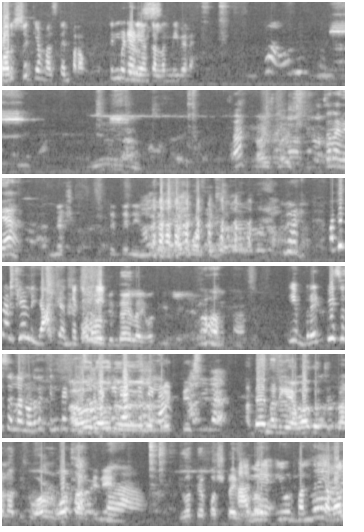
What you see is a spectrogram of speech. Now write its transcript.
ವರ್ಷಕ್ಕೆ ಫಸ್ಟ್ ಟೈಮ್ ಪಲಾವ್. ತಿನ್ಬಿಟ್ಟು ಹೇಳಿ ಅಂಕಲ್ ನಂಗೆ ನೀವೇನೆ. ಹಾ? ನೈಸ್ ನೈಸ್ ಚೆನ್ನಾಗಿದ್ಯಾ? ನೆಕ್ಸ್ಟ್ ತಿಂತೀನಿ ಇನ್ಮೇಲೆ start ಮಾಡ್ತೀನಿ. Good. ಅದೇ ನಾನು ಕೇಳಿ ಯಾಕೆ ಅಂತ ಪಲಾವ್ ಕೇಳಿ ತಿಂದೇ ಇಲ್ಲ ಇವತ್ತಿಗೆ. ಈ ಬ್ರೆಡ್ ಪೀಸಸ್ ಎಲ್ಲ ನೋಡಿದ್ರೆ ತಿನ್ಬೇಕು ಅನ್ಸುತ್ತೆ, but ನೀವ್ ಯಾಕ್ ತಿಂದಿಲ್ಲ? ಬ್ರೆಡ್ ಪೀಸ್ ಅದೇ ನನಗೆ ಯಾವಾಗೂ ಚಿತ್ರಾನ್ನ ತಿಂದು ಓಡ್- ಓಡ್ತಾ ಇರ್ತೀನಿ. ಇವತ್ತೇ ಫಸ್ಟ್ ಟೈಮ್ ಅದೇ ಇವ್ರು ಬಂದ್ರೆ ಯಾವಾಗ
